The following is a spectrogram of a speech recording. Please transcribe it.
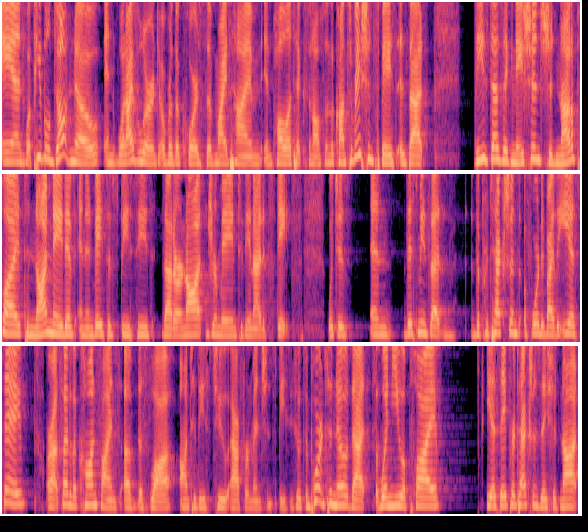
And what people don't know, and what I've learned over the course of my time in politics and also in the conservation space, is that these designations should not apply to non native and invasive species that are not germane to the United States, which is, and this means that the protections afforded by the ESA are outside of the confines of this law onto these two aforementioned species. So it's important to know that when you apply ESA protections, they should not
